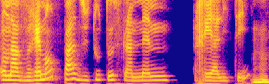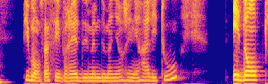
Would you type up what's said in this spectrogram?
on n'a vraiment pas du tout tous la même réalité. Mhm. Puis bon, ça c'est vrai de, même de manière générale et tout. Et donc,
